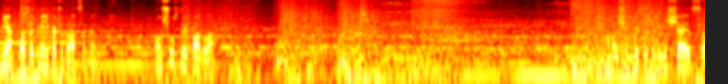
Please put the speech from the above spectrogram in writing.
Не, вот с этим я не хочу драться, блин. Он шустрый, падла. Он очень быстро перемещается.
